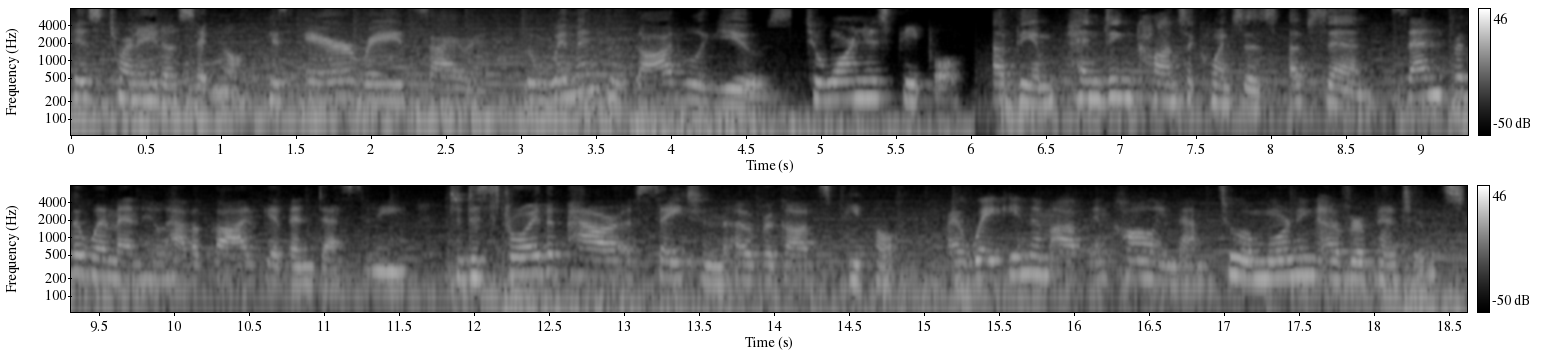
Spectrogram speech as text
his tornado signal, his air raid siren. The women who God will use to warn his people of the impending consequences of sin. Send for the women who have a God given destiny to destroy the power of Satan over God's people by waking them up and calling them to a mourning of repentance.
